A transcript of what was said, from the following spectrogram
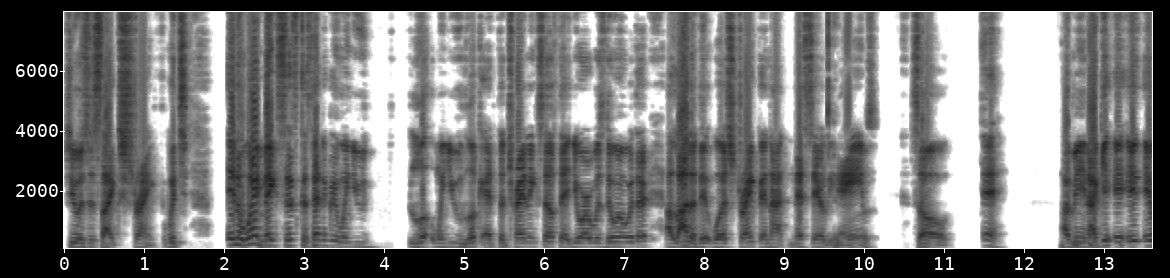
She was just like strength, which in a way makes sense because technically when you look when you look at the training stuff that Yor was doing with her, a lot of it was strength and not necessarily It aim. was. So, eh. I mean, I get it, it.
